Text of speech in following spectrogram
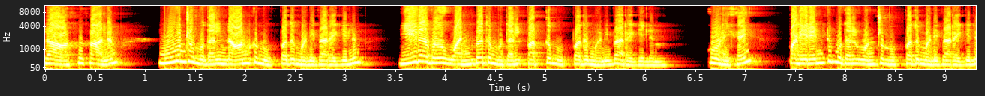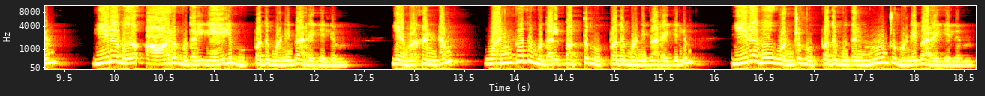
ராகு காலம் மூன்று முதல் நான்கு முப்பது மணி வரையிலும் இரவு ஒன்பது முதல் பத்து முப்பது மணி வரையிலும் குளிகை பனிரெண்டு முதல் ஒன்று முப்பது மணி வரையிலும் இரவு ஆறு முதல் ஏழு முப்பது மணி வரையிலும். யமகண்டம் ஒன்பது முதல் பத்து முப்பது மணி வரையிலும் இரவு ஒன்று முப்பது முதல் மூன்று மணி வரையிலும்.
